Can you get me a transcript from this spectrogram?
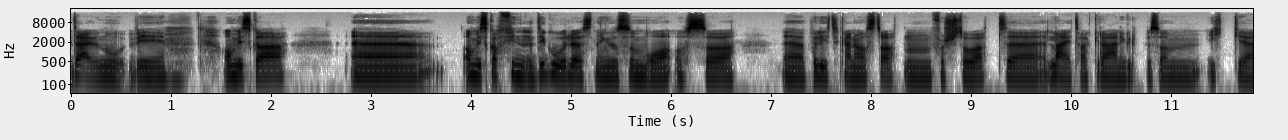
det er jo noe vi Om vi skal uh, Om vi skal finne de gode løsningene, så må også politikerne og staten forstå at eh, leietakere er en gruppe som ikke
